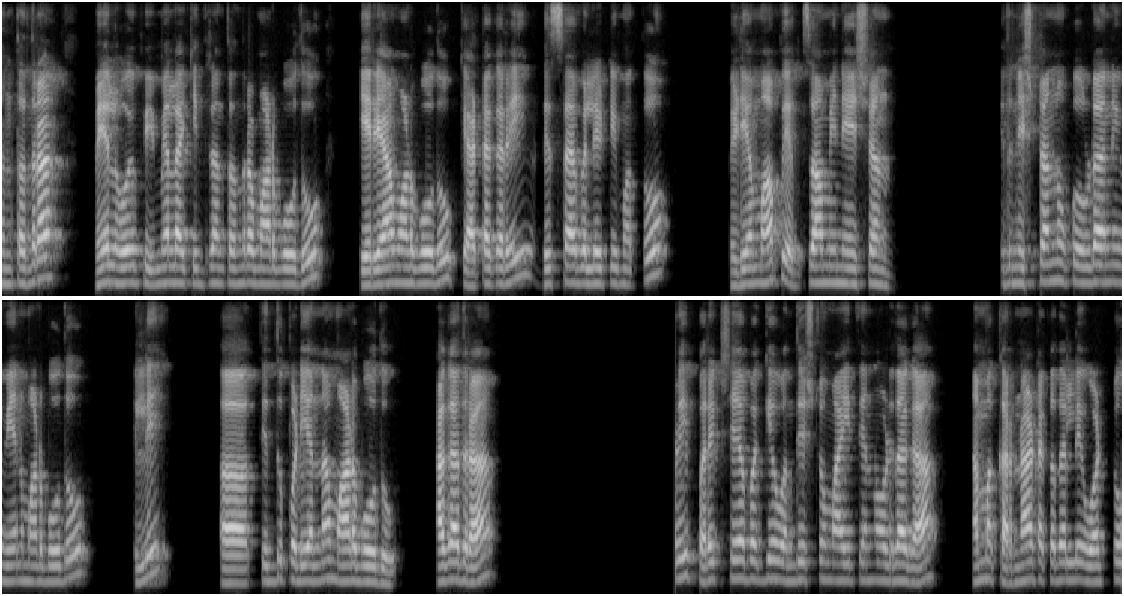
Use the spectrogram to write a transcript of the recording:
ಅಂತಂದ್ರೆ ಮೇಲ್ ಹೋಗಿ ಫಿಮೇಲ್ ಹಾಕಿದ್ರಿ ಅಂತಂದ್ರೆ ಮಾಡ್ಬೋದು, ಏರಿಯಾ ಮಾಡ್ಬೋದು, ಕ್ಯಾಟಗರಿ ಡಿಸಬಿಲಿಟಿ ಮತ್ತು ಮೀಡಿಯಮ್ ಆಫ್ ಎಕ್ಸಾಮಿನೇಷನ್. ಇದನ್ನಿಷ್ಟನ್ನು ಕೂಡ ನೀವು ಏನು ಮಾಡ್ಬೋದು? ಇಲ್ಲಿ ತಿದ್ದುಪಡಿಯನ್ನ ಮಾಡ್ಬೋದು. ಹಾಗಾದ್ರೆ ಈ ಪರೀಕ್ಷೆಯ ಬಗ್ಗೆ ಒಂದಿಷ್ಟು ಮಾಹಿತಿಯನ್ನು ನೋಡಿದಾಗ ನಮ್ಮ ಕರ್ನಾಟಕದಲ್ಲಿ ಒಟ್ಟು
